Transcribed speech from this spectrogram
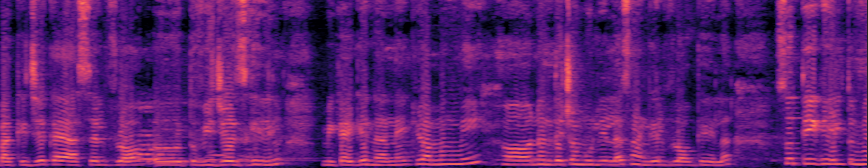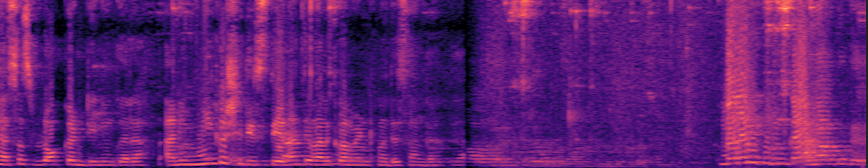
बाकी जे काय असेल व्लॉग तो विजयच घेईल. मी काही घेणार नाही. किंवा मग मी नंदेच्या मुलीला सांगेल व्लॉग घ्यायला. सो ती घेईल. तुम्ही असंच व्लॉग कंटिन्यू करा. आणि मी कशी दिसते ना ते मला कमेंटमध्ये सांगा. मला इकडून काय? कुठे?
